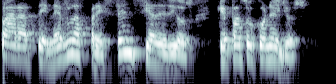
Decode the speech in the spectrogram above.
para tener la presencia de Dios. ¿Qué pasó con ellos?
